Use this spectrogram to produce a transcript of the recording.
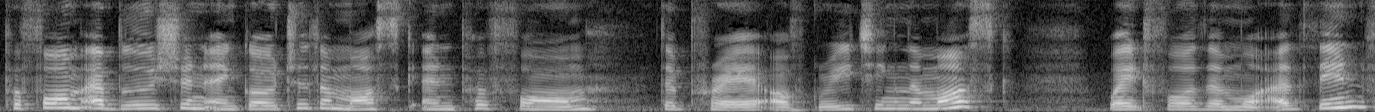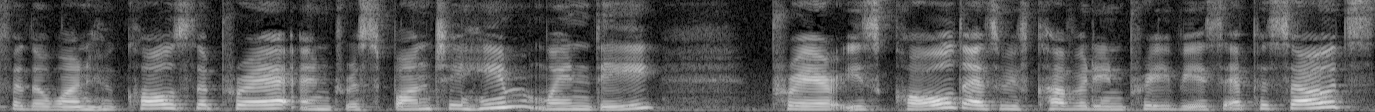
perform ablution and go to the mosque and perform the prayer of greeting the mosque Wait for the mu'adhin, for the one who calls the prayer, and respond to him when the prayer is called, as we've covered in previous episodes.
